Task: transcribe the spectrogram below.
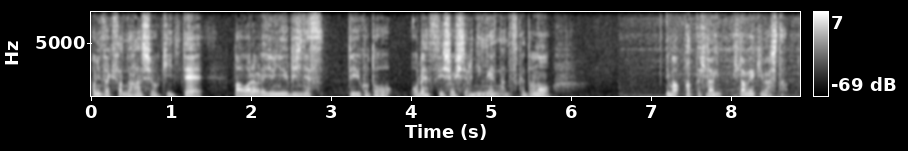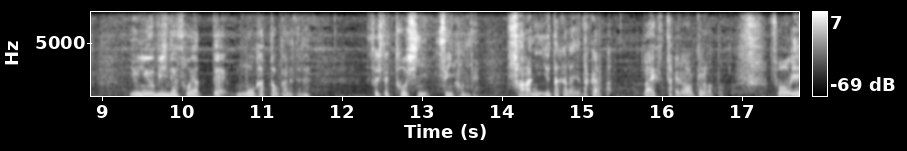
う鬼崎さんの話を聞いて、まあ、我々輸入ビジネスっていうことをね推奨している人間なんですけども今パッとひらひらめきました。輸入ビジネスをやって儲かったお金でね。そして投資につぎ込んでさらに豊かな豊かな ライフスタイルを送ろうと。そういう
